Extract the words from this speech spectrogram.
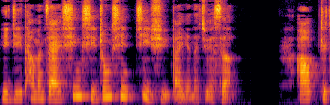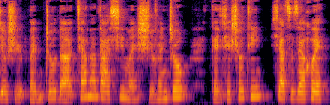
以及它们在星系中心继续扮演的角色。好，这就是本周的加拿大新闻十分钟，感谢收听，下次再会。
